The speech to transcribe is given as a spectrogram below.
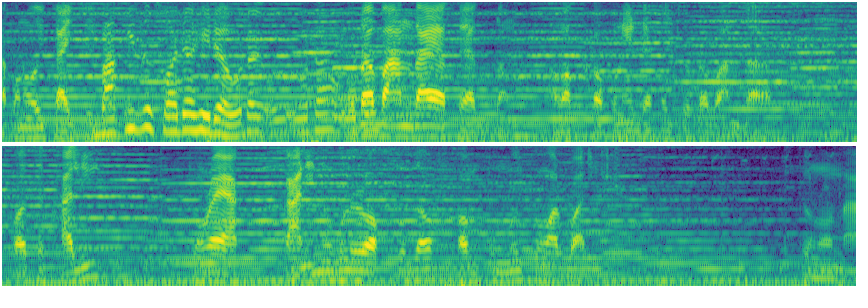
এখন ওই কাইছে। বাকি যে ছয়টা হীরা ওটা ওটা ওটা বান্দায় আছে একদম। আমার তখনই দেখাইছে ওটা বান্দা আছে। হয়তো খালি তোমরা এক কানি নগুলো রক্ত দাও সম্পূর্ণই তোমার বাড়ি শোনো না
